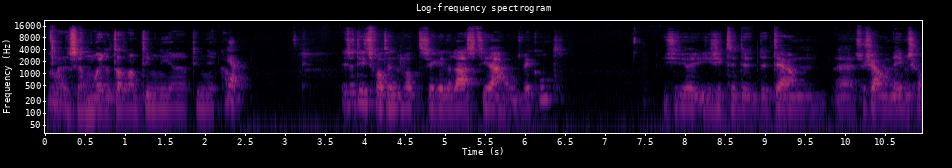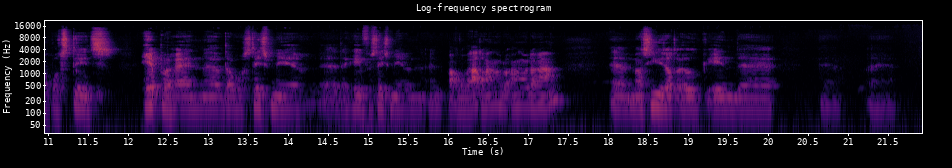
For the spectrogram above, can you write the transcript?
Nou, het is heel mooi dat dat dan op die manier, op die manier kan. Ja. Is het iets wat, in, wat zich in de laatste jaren ontwikkelt? Je ziet, je ziet de, de term eh, sociaal ondernemerschap wordt steeds hipper en eh daar wordt steeds meer, eh daar geven we steeds meer een, een bepaalde waarde hangen, hangen we daaraan. Eh, maar zie je dat ook in de. eh, eh, zien jullie-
